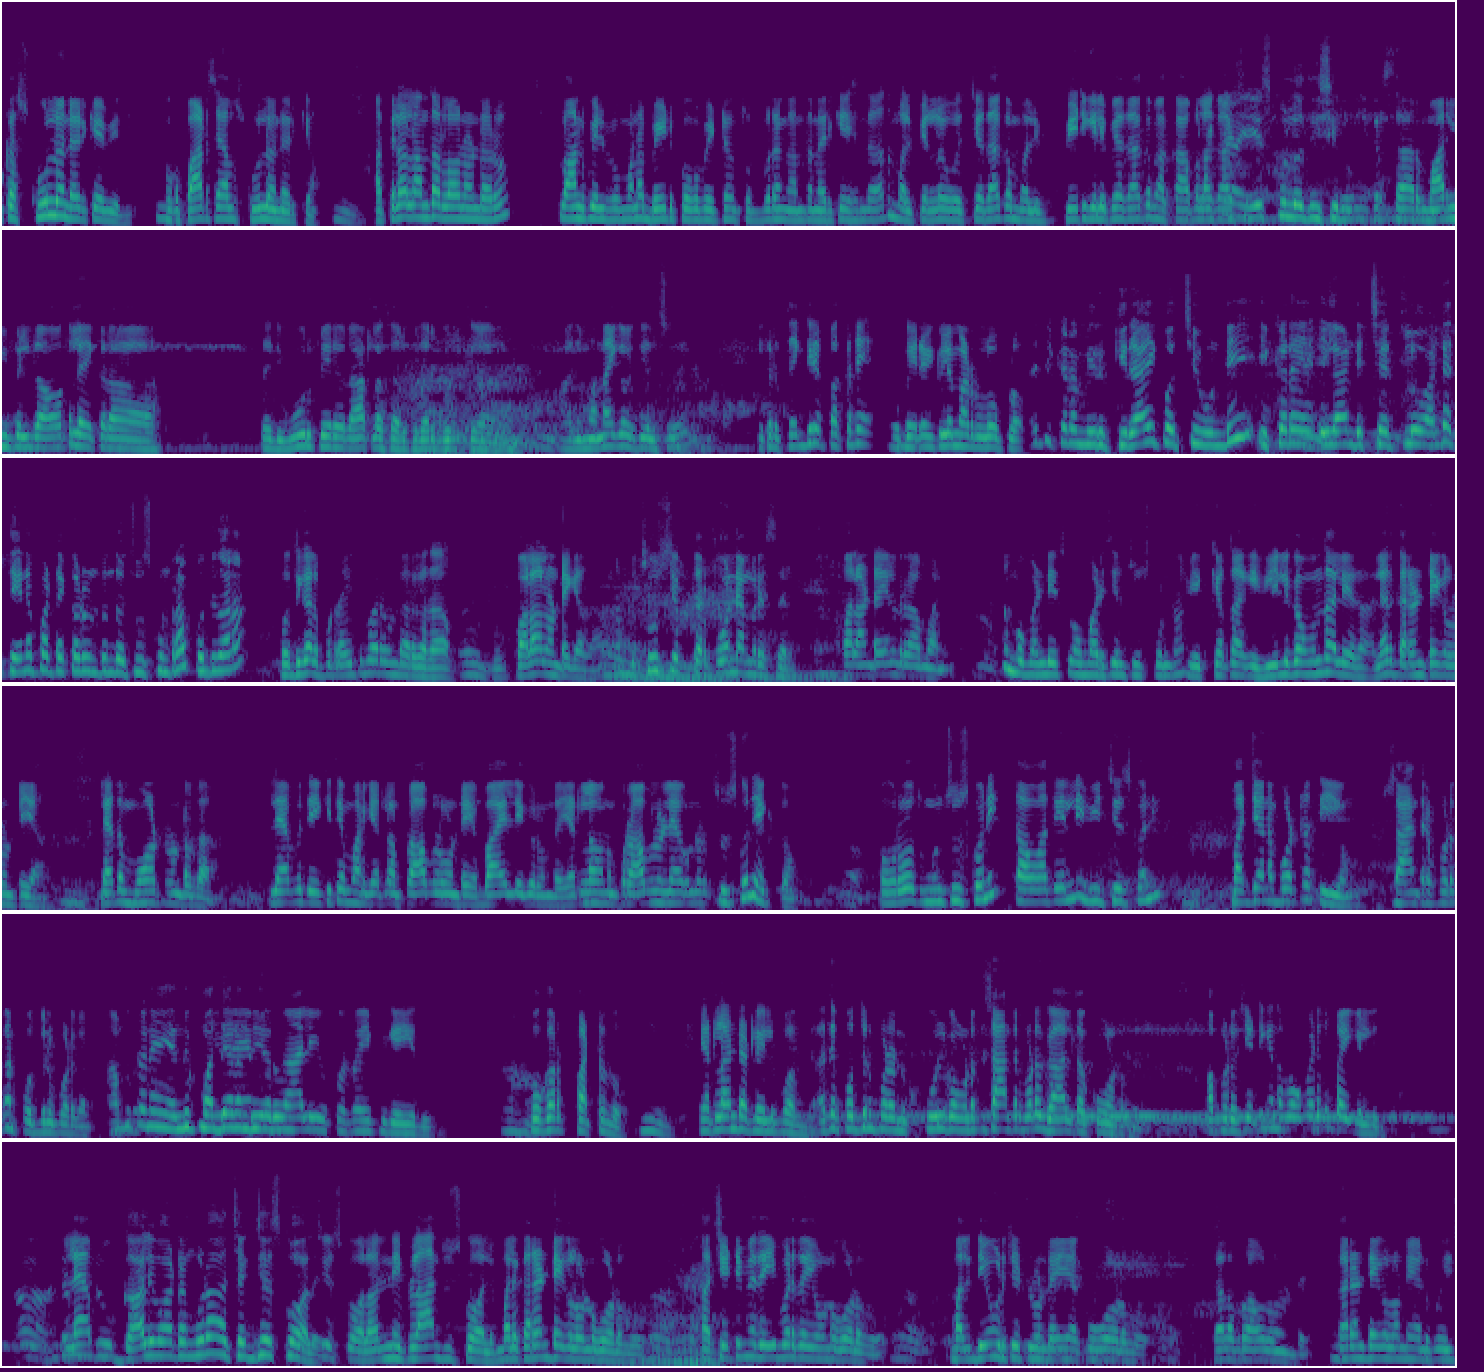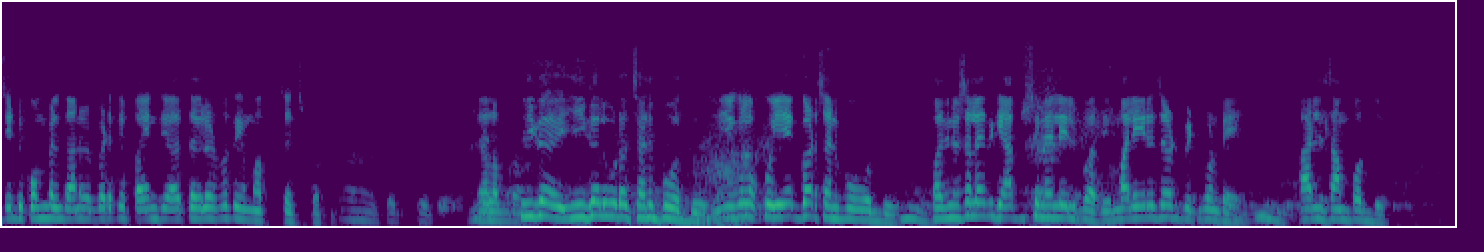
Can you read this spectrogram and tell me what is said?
ఒక స్కూల్లో నరికాం ఇది. ఒక పాఠశాల స్కూల్లో నరికాం. ఆ పిల్లలందరూ లోన్ ఉన్నారు లోన్కి వెళ్ళిపోమన్నా బయట పొగ పెట్టాం శుభ్రంగా అంతా నరికేసిన తర్వాత మళ్ళీ పిల్లలు వచ్చేదాకా మళ్ళీ బయటికి వెళ్ళిపోయేదాకా మా కాపలా కాసి ఏ స్కూల్లో తీసిరు? ఇక్కడ సార్ మార్నింగ్ పెళ్ళి అవతల ఇక్కడ. అది ఊరు పేరు రాట్లా సార్ కుదర గుర్తుగా. అది మన్నయ్య గారు తెలుసు? ఇక్కడ దగ్గరే పక్కనే ఒక ఇరవై కిలోమీటర్ లోపల. అయితే ఇక్కడ మీరు కిరాయికి వచ్చి ఉండి ఇక్కడే ఇలాంటి చెట్లు అంటే తేనె పట్టు ఎక్కడ ఉంటుందో చూసుకుంటారా పొద్దుగాల? పొద్దుగాల ఇప్పుడు రైతు వారు ఉంటారు కదా పొలాలు ఉంటాయి కదా అప్పుడు చూసి చెప్తారు ఫోన్ నెంబర్ ఇస్తారు పలాంటి టైంలో రామని బండి వేసుకొని మడిచీలు చూసుకుంటాం. ఎక్కేతాకి వీలుగా ఉందా లేదా? లేదా కరెంట్ తీగలు ఉంటాయా? లేదా మోటార్ ఉంటుందా? లేకపోతే ఎక్కితే మనకి ఎట్లా ప్రాబ్లం ఉంటాయి? బాయిల దగ్గర ఉందా? ఎట్లా ఉన్న ప్రాబ్లం లేకుండా చూసుకొని ఎక్కుతాం. ఒక రోజు ముందు చూసుకొని తర్వాత వెళ్ళి వీచ్ చేసుకొని మధ్యాహ్నం పూట తీయం. సాయంత్రం పూట కానీ పొద్దున పూట కానీ. అందుకని ఎందుకు మధ్యాహ్నం తీయరు? గాలి ఒక వైపుకి వేయదు. పొగరు పట్టదు. ఎట్లా అంటే అట్లా వెళ్ళిపోద్ది. అదే పొద్దున పూట కూల్గా ఉంటుంది సాయంత్రం పూట గాలి తక్కువ ఉంటుంది. అప్పుడు చెట్టు కింద పొగ పెడితే పైకి వెళ్ళింది ల్యాబ్ గాలివాటం కూడా చెక్ చేసుకోవాలి. చూసుకోవాలి. అన్ని ప్లాన్ చూసుకోవాలి. మళ్ళీ కరెంట్ ఏగలు ఉండకూడదు. ఆ చెట్టు మీద ఇవ్వబడితే ఉండకూడదు. మళ్ళీ దేవుడి చెట్లు ఉంటాయి ఎక్కువకూడదు చాలా ప్రాబ్లం ఉంటాయి. కరెంట్ ఏగలు ఉన్నాయి అనుకో ఈ చెట్టు కొమ్మలు దాని మీద పెడితే పైన తగిలిపోతే మొత్తం చచ్చిపోతాం. చాలా ప్రాబ్లం ఈగ ఈగలు కూడా చనిపోవద్దు. ఈగలకు ఏ కూడా చనిపోవద్దు. పది నిమిషాలు అయితే గ్యాప్ తీసుకుని వెళ్ళిపోతాయి మళ్ళీ ఏ రిజల్ట్ పెట్టుకుంటే వాళ్ళని చంపొద్దు.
